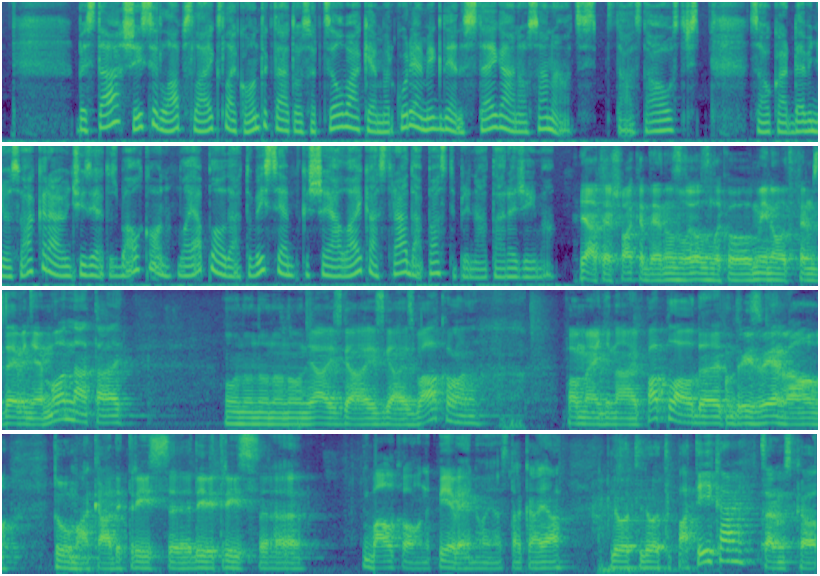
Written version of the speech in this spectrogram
Bez tā šis ir labs laiks, lai kontaktētos ar cilvēkiem, ar kuriem ikdienas steigā nav sanācis. Stāsta Austris. Savukārt 9. vakarā viņš iziet uz balkonu, lai aplaudētu visiem, kas šajā laikā strādā pastiprinātā režīmā. Jā, tieši vakardien uzliku minūti pirms deviņiem monētāju. Un, un, un, un, un jā, izgāju, izgāju uz balkonu, pamēģināju paplaudēt. Drīz vien vēl tūmā kādi trīs, divi, trīs uh, balkoni pievienojās. Tā kā jā, ļoti, ļoti patīkami. Cerams, ka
